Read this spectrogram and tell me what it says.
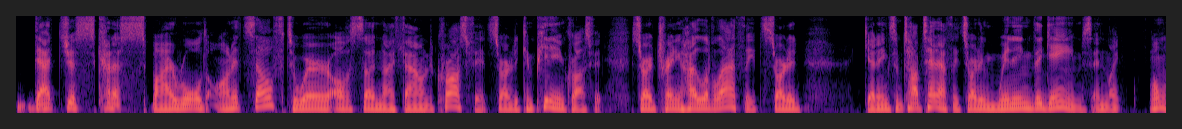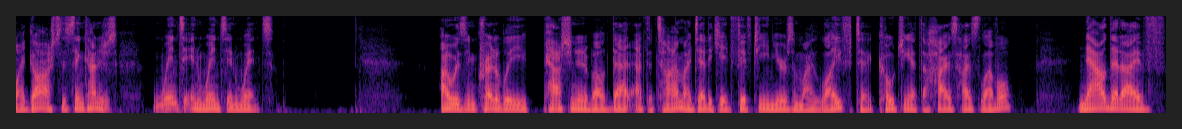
that just kind of spiraled on itself to where all of a sudden I found CrossFit, started competing in CrossFit, started training high level athletes, started getting some top 10 athletes, starting winning the games. And like, oh my gosh, this thing kind of just went and went and went. I was incredibly passionate about that at the time. I dedicated 15 years of my life to coaching at the highest, highest level. Now that I've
